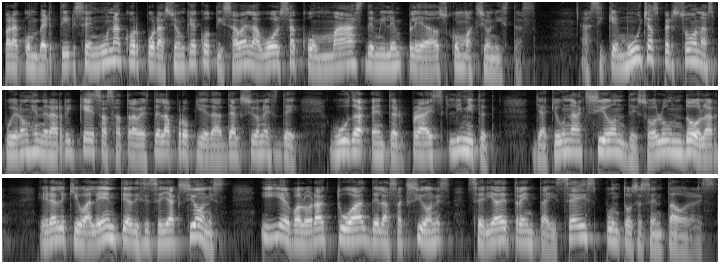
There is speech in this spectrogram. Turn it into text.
para convertirse en una corporación que cotizaba en la bolsa con más de mil empleados como accionistas. Así que muchas personas pudieron generar riquezas a través de la propiedad de acciones de Goodard Enterprise Limited, ya que una acción de solo un dólar era el equivalente a 16 acciones y el valor actual de las acciones sería de 36.60 dólares.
